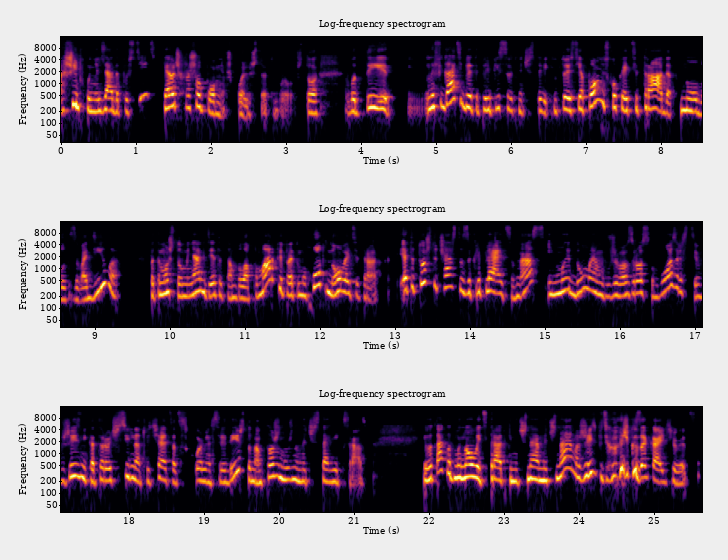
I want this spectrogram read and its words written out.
ошибку нельзя допустить. Я очень хорошо помню в школе, что это было, что вот ты нафига тебе это переписывать на чистовик? Ну, то есть я помню, сколько я тетрадок новых заводила, потому что у меня где-то там была помарка, и поэтому хоп, новая тетрадка. Это то, что часто закрепляется в нас, и мы думаем уже во взрослом возрасте, в жизни, которая очень сильно отличается от школьной среды, что нам тоже нужно на чистовик сразу. И вот так вот мы новые тетрадки начинаем, начинаем, а жизнь потихонечку заканчивается.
